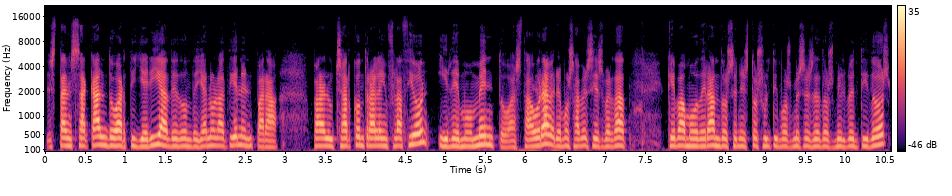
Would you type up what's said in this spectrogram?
están sacando artillería de donde ya no la tienen para, para luchar contra la inflación y de momento, hasta ahora, veremos a ver si es verdad que va en estos últimos meses de 2022.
